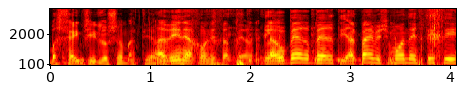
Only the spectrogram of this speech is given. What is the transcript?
בחיים שלי לא שמעתי אז עליו. הנה אנחנו נספר. גלאובר ברטי, 2008 סיטי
